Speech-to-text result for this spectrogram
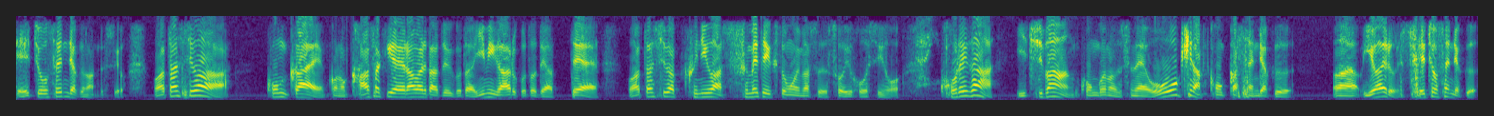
成長戦略なんですよ。私は、今回、この川崎が選ばれたということは意味があることであって、私は国は進めていくと思います、そういう方針を。はい、これが一番今後のですね、大きな国家戦略、あいわゆる成長戦略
